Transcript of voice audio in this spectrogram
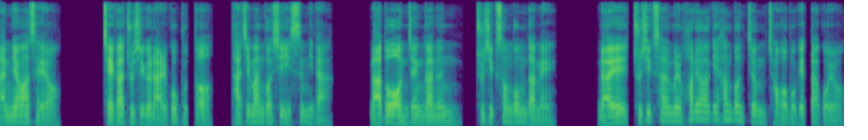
안녕하세요. 제가 주식을 알고부터 다짐한 것이 있습니다. 나도 언젠가는 주식 성공담에 나의 주식 삶을 화려하게 한 번쯤 적어보겠다고요.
